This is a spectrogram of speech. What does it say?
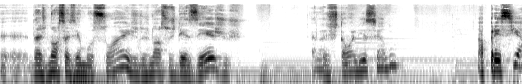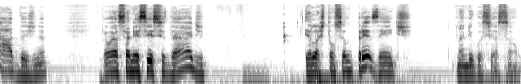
é, das nossas emoções, dos nossos desejos, elas estão ali sendo apreciadas, né? Então, essa necessidade, elas estão sendo presentes na negociação.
